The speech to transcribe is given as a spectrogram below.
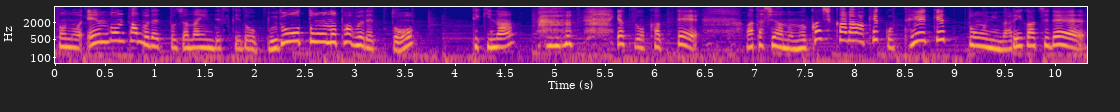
その塩分タブレットじゃないんですけど、ブドウ糖のタブレット的な？やつを買って、私あの昔から結構低血糖になりがちで、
